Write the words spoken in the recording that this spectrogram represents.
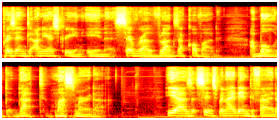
presently on your screen in several vlogs are covered about that mass murder. He has since been identified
